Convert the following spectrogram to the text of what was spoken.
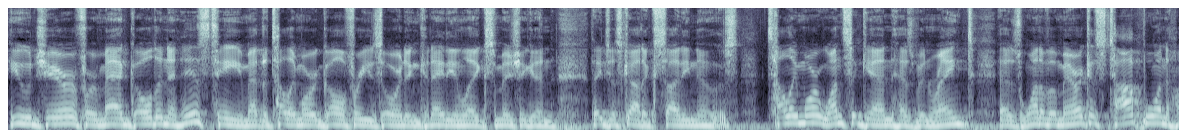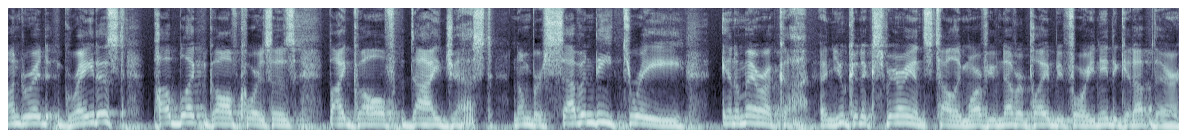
Huge here for Matt Golden and his team at the Tullymore Golf Resort in Canadian Lakes, Michigan. They just got exciting news. Tullymore once again has been ranked as one of America's top 100 greatest public golf courses by Golf Digest, number 73 in America. And you can experience Tullymore if you've never played before. You need to get up there.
